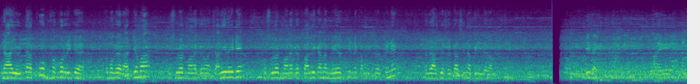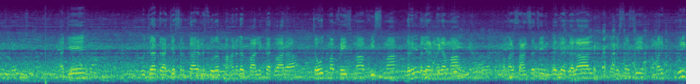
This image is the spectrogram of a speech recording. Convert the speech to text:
અને આ યોજના ખૂબ સફળ રીતે સમગ્ર રાજ્યમાં સુરત મહાનગરમાં ચાલી રહી છે. હું સુરત મહાનગરપાલિકાના મેયરશ્રી અને કમિશનરશ્રીને અને રાજ્ય સરકારશ્રીને અભિનંદન આપું છું. જી સાહેબ. આજે ગુજરાત રાજ્ય સરકાર અને સુરત મહાનગરપાલિકા દ્વારા ચૌદમા ફેઝમાં, વીસમાં ગરીબ કલ્યાણ મેળામાં અમારા સાંસદ શ્રી મુકેશભાઈ દલાલ કમિશનરશ્રી અમારી પૂરી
